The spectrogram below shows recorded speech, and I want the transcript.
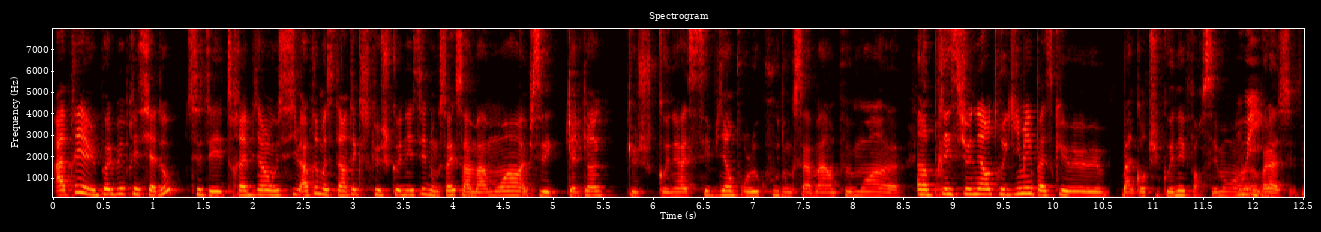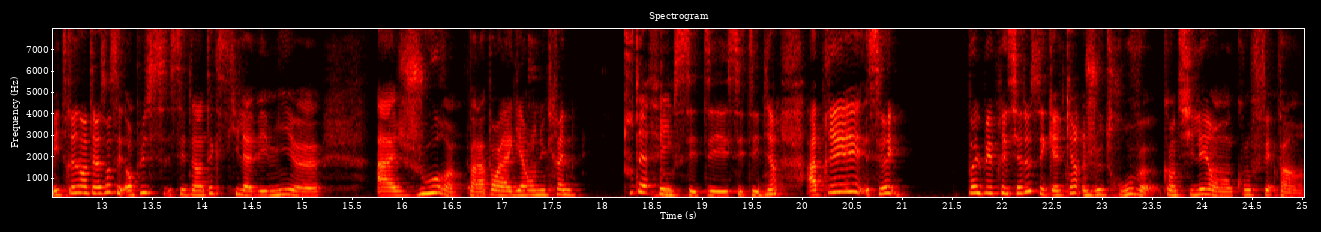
Après, il y a eu Paul B. Preciado, c'était très bien aussi. Après, moi, c'était un texte que je connaissais, donc c'est vrai que ça m'a moins... Et puis c'est quelqu'un que je connais assez bien pour le coup, donc ça m'a un peu moins euh, impressionné, entre guillemets, parce que, bah, quand tu connais, forcément, euh, Oui. voilà. Mais très intéressant, c'est en plus, c'était un texte qu'il avait mis euh, à jour par rapport à la guerre en Ukraine. Tout à fait. Donc c'était c'était bien. Après, c'est vrai Paul B. Preciado, c'est quelqu'un, je trouve, quand il est en confé enfin,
